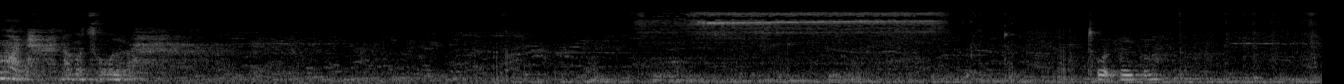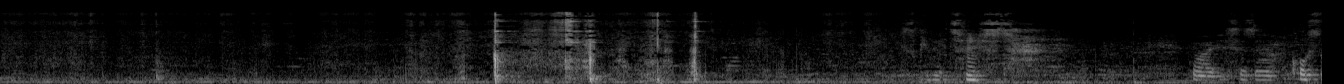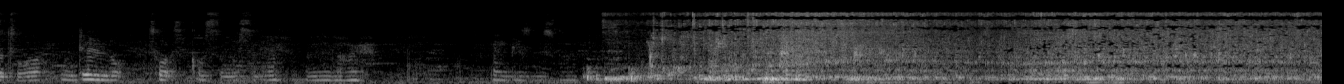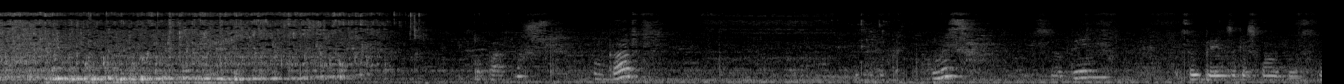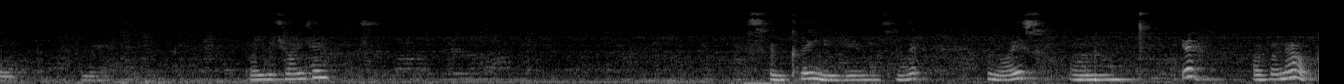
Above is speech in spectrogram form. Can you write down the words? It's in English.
Right, another toilet. Toilet paper. Let's give it a twist. Right, this is a coastal tour. We're doing a lot of tours Costa recently. I don't know. Maybe this one. This is a bin. Two bins, I guess one of those for me. Maybe changing. Some cleaning here, isn't it? Anyways, um, yeah, and out.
